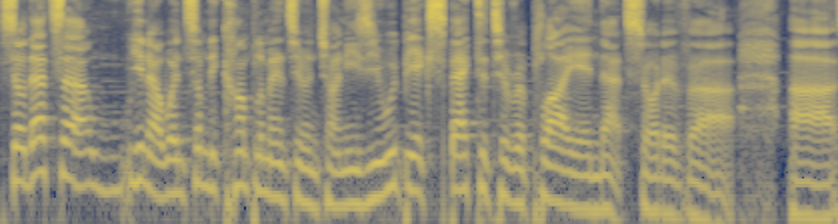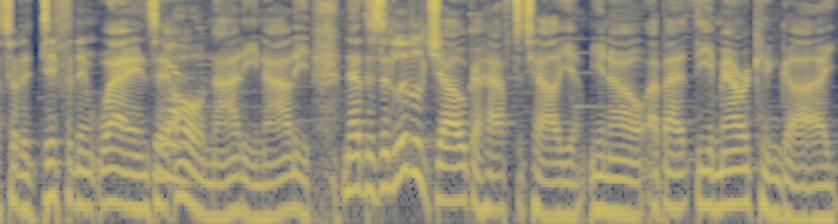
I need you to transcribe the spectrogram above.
So that's uh, you know, when somebody compliments you in Chinese, you would be expected to reply in that sort of uh, uh, sort of diffident way and say, Yeah. "Oh, nali, nali." Now, there's a little joke I have to tell you, you know, about the American guy.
